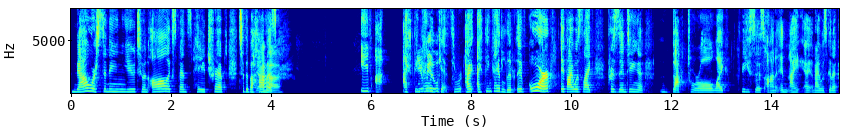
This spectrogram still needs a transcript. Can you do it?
now we're sending you to an all expense paid trip to the Bahamas. Yeah. Eve, I, I think you I would get through. I, I think I literally, if, or if I was like presenting a doctoral like thesis on it, and I and I was going to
